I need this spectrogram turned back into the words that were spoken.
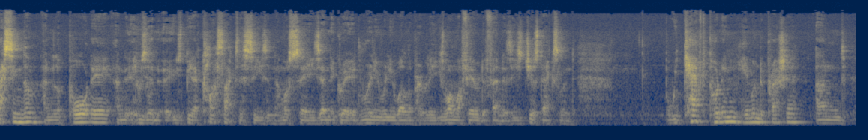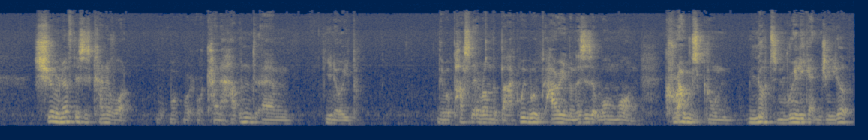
pressing them, and Laporte, and who's a, who's been a class act this season. I must say, he's integrated really, really well in the Premier League. He's one of my favourite defenders. He's just excellent. But we kept putting him under pressure, and sure enough, this is kind of what what, what, what kind of happened. Um, you know, he, they were passing it around the back. We were harrying them. This is at one-one. Crowds going nuts and really getting G'd up.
